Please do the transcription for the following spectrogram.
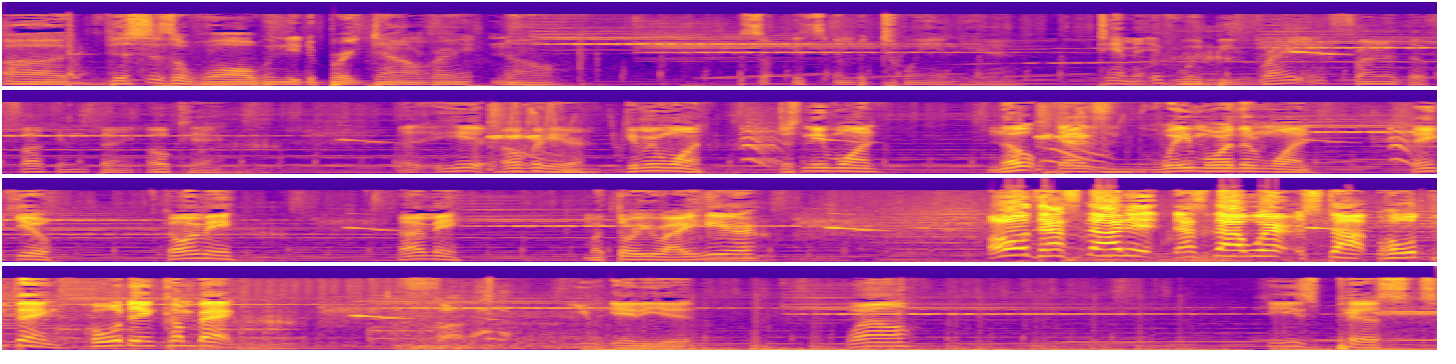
Uh, this is a wall we need to break down, right? No. It's, it's in between here. Damn it, it would be right in front of the fucking thing. Okay. Uh, here, over here. Give me one. Just need one. Nope, that's way more than one. Thank you. Come with me. Come with me. I'm gonna throw you right here. Oh, that's not it. That's not where. Stop. Hold the thing. Hold it and come back. Fuck. You idiot. Well, he's pissed.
